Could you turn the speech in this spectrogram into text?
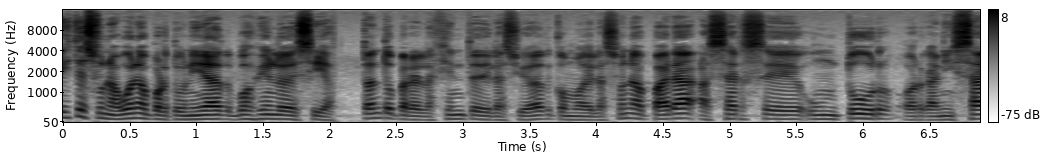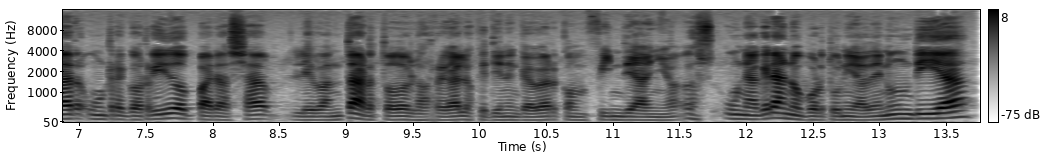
Esta es una buena oportunidad, vos bien lo decías, tanto para la gente de la ciudad como de la zona, para hacerse un tour, organizar un recorrido para ya levantar todos los regalos que tienen que ver con fin de año. Es una gran oportunidad. En un día,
